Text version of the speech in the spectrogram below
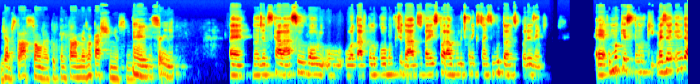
de abstração, né? Tudo tem que estar na mesma caixinha, assim. É isso aí. É, não adianta escalar se o, o, o Otávio colocou o banco de dados, vai estourar o número de conexões simultâneas, por exemplo. É uma questão que, mas eu, eu ainda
